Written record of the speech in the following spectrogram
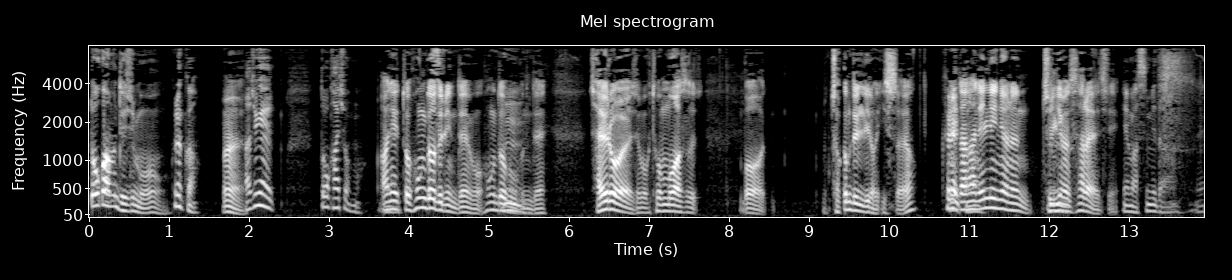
또 가면 되지 뭐. 그러니까 네. 나중에 또 가죠 뭐. 아니 또 홍도들인데 뭐 홍도 음. 부부인데 자유로워야죠. 뭐돈 모아서 뭐 적금 들일 있어요? 그러니까. 일단 한 1, 2년은 즐기면서 살아야지. 예 맞습니다. 네.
